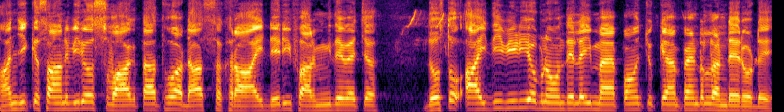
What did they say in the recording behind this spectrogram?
ਹਾਂਜੀ ਕਿਸਾਨ ਵੀਰੋ, ਸਵਾਗਤ ਆ ਤੁਹਾਡਾ ਸਖਰਾਜ ਡੇਰੀ ਫਾਰਮਿੰਗ ਦੇ ਵਿੱਚ। ਦੋਸਤੋ, ਅੱਜ ਦੀ ਵੀਡੀਓ ਬਣਾਉਣ ਦੇ ਲਈ ਮੈਂ ਪਹੁੰਚ ਚੁੱਕਿਆ ਪਿੰਡ ਲੰਡੇ ਰੋਡੇ।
